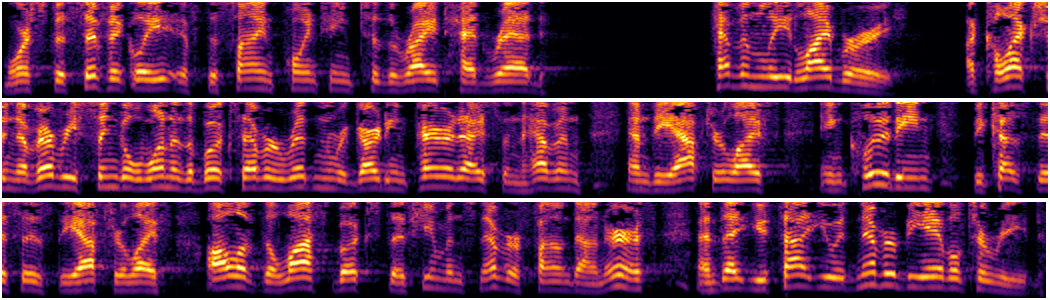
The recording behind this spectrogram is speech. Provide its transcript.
More specifically, if the sign pointing to the right had read, Heavenly Library, a collection of every single one of the books ever written regarding paradise and heaven and the afterlife, including, because this is the afterlife, all of the lost books that humans never found on earth and that you thought you would never be able to read.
